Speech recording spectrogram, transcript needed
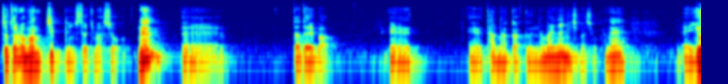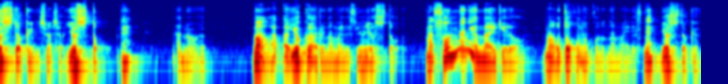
ちょっとロマンチックにしときましょうね、えー、例えば、えーえー、田中君名前何にしましょうかね、えー、よしと君にしましょう。よしとね。あのまあよくある名前ですよ。よしとまあそんなにはないけどまあ男の子の名前ですね。よしと君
